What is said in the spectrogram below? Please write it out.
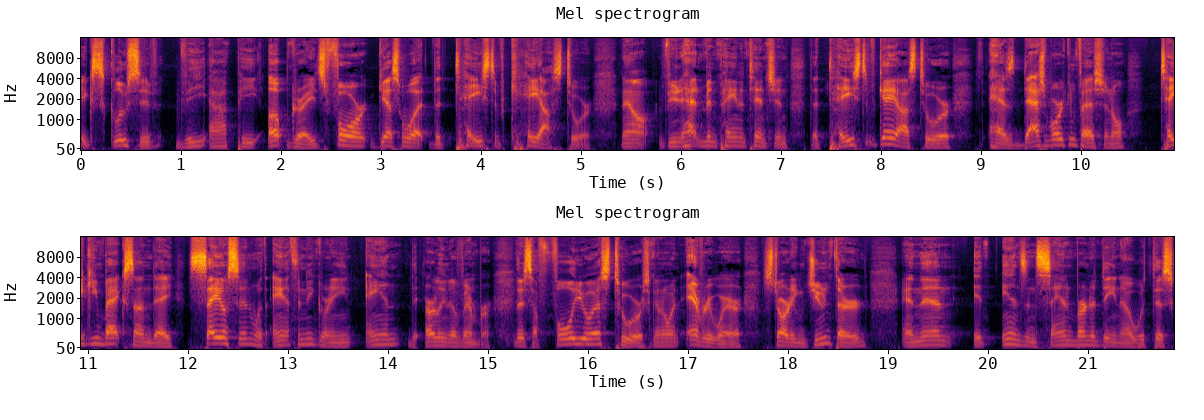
exclusive VIP upgrades for guess what? The Taste of Chaos Tour. Now, if you hadn't been paying attention, the Taste of Chaos Tour has Dashboard Confessional, Taking Back Sunday, Saosin with Anthony Green, and the early November. There's a full U.S. tour. It's going to everywhere starting June 3rd, and then it ends in San Bernardino with this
